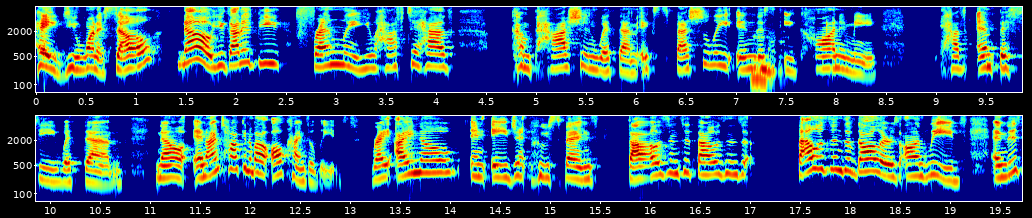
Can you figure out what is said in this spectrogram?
hey, do you want to sell? No, you got to be friendly. You have to have compassion with them, especially in this mm. economy. Have empathy with them. Now, and I'm talking about all kinds of leads, right? I know an agent who spends thousands and thousands thousands of dollars on leads and this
